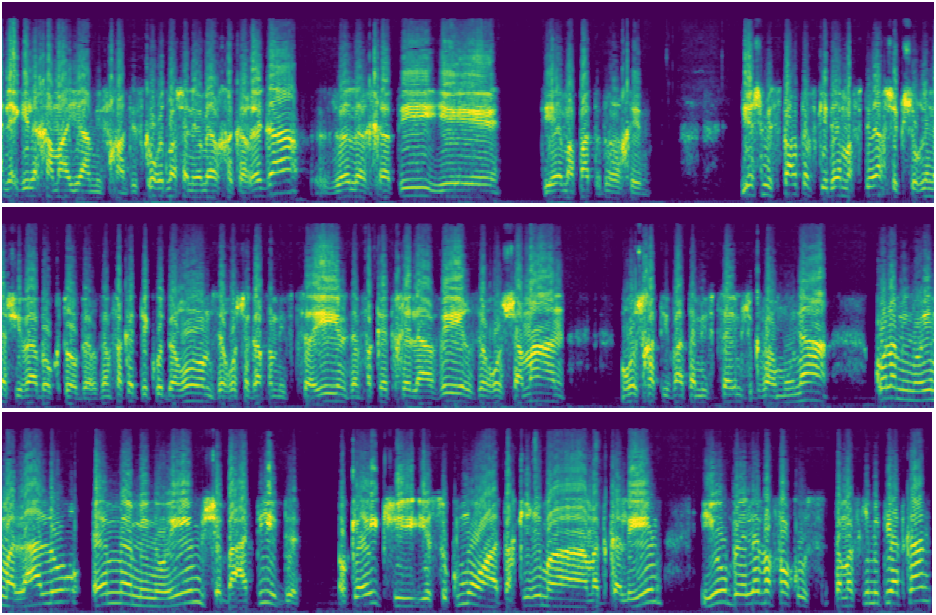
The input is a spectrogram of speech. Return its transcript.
אני אגיד לך מה יהיה המבחן. תזכור את מה שאני אומר לך כרגע, זה יהיה- תהיה מפת הדרכים. יש מספר תפקידי מפתח שקשורים ל-7 באוקטובר. זה מפקד פיקוד דרום, זה ראש אגף המבצעים, זה מפקד חיל האוויר, זה ראש אמ"ן, ראש חטיבת המבצעים שכבר מונה. כל המינויים הללו הם מינויים שבעתיד, אוקיי? כשיסוכמו התחקירים המטכ"ליים, יהיו בלב הפוקוס. אתה מסכים איתי עד כאן?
